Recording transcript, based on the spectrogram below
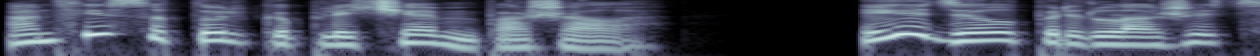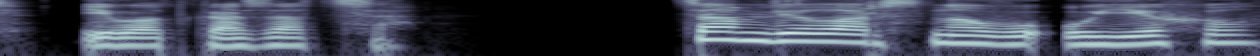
Анфиса только плечами пожала. Ее дело предложить, его отказаться. Сам Вилар снова уехал,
